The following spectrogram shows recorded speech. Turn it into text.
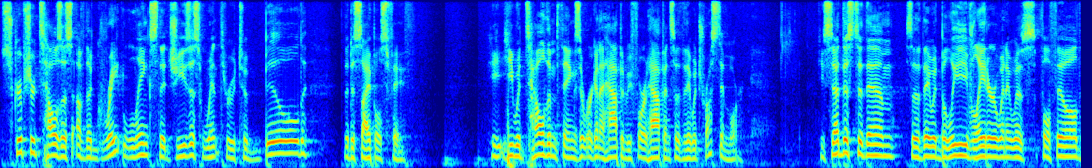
Scripture tells us of the great lengths that Jesus went through to build the disciples' faith. He, he would tell them things that were going to happen before it happened so that they would trust him more. He said this to them so that they would believe later when it was fulfilled.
